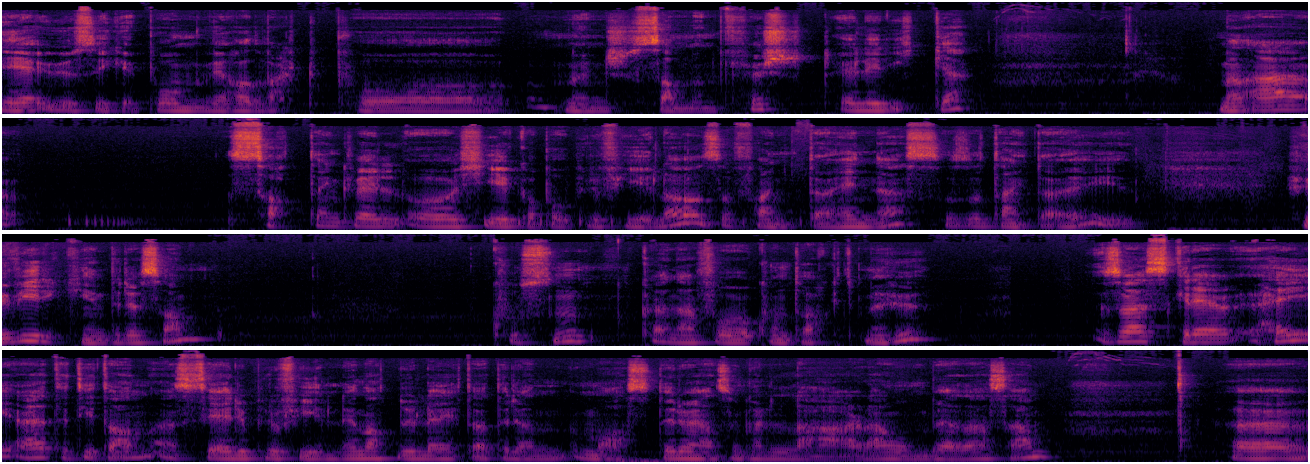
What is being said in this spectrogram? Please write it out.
Jeg er usikker på om vi hadde vært på lunsj sammen først eller ikke. Men jeg satt en kveld og kikka på profiler, og så fant jeg hennes. Og så tenkte jeg hei, hun virker interessant. Hvordan kan jeg få kontakt med hun? Så jeg skrev hei, jeg heter Titan. Jeg ser i profilen din at du leter etter en master og en som kan lære deg om BDSM. Uh,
